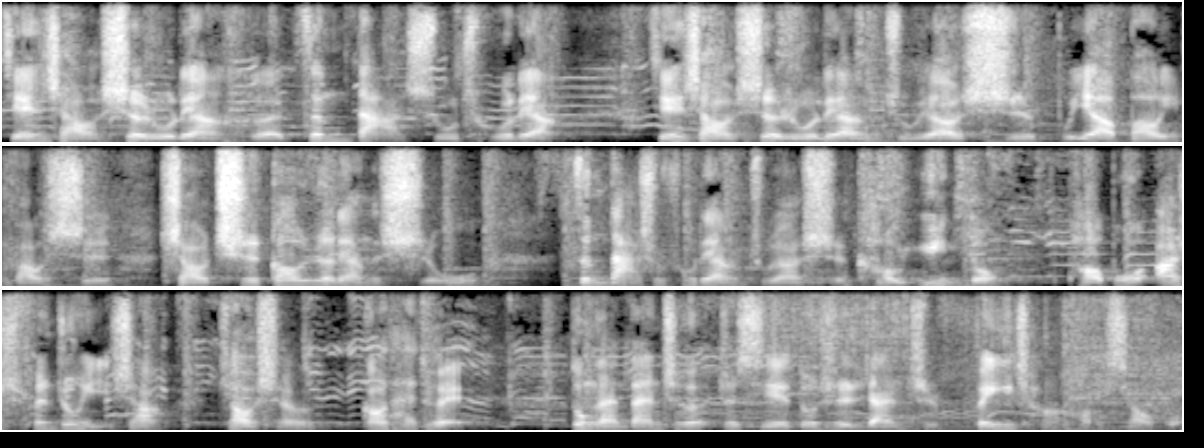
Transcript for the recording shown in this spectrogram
减少摄入量和增大输出量。减少摄入量主要是不要暴饮暴食，少吃高热量的食物；增大输出量主要是靠运动，跑步二十分钟以上，跳绳、高抬腿。”动感单车，这些都是燃脂非常好的效果。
